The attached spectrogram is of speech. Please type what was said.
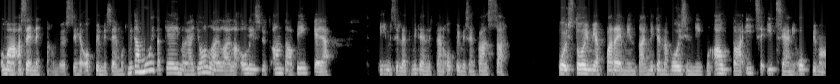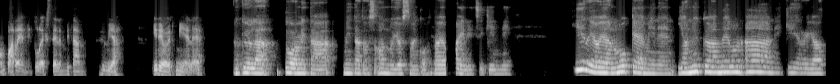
omaa asennettaan myös siihen oppimiseen. Mutta mitä muita keinoja jollain lailla olisi nyt antaa vinkkejä ihmisille, että miten nyt tämän oppimisen kanssa voisi toimia paremmin tai miten mä voisin niin kuin auttaa itse itseäni oppimaan paremmin? Tuleeko teille mitään hyviä ideoita mieleen? No kyllä tuo, mitä, mitä tuossa Annu jossain kohtaa jo mainitsikin, niin kirjojen lukeminen ja nykyään meillä on äänikirjat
